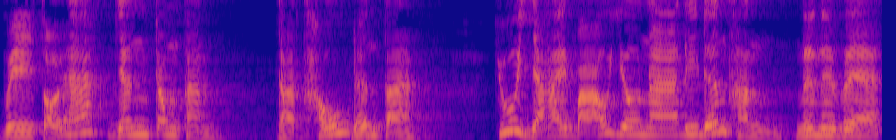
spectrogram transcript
vì tội ác dân trong thành đã thấu đến ta. Chúa dạy bảo Jonah đi đến thành Nineveh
